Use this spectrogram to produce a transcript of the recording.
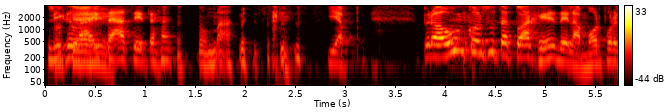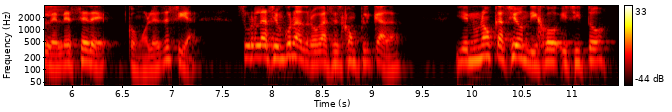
Legalize Ok. acid. No mames. Yep. Pero aún con su tatuaje del amor por el LSD, como les decía, su relación con las drogas es complicada. Y en una ocasión dijo, y cito,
